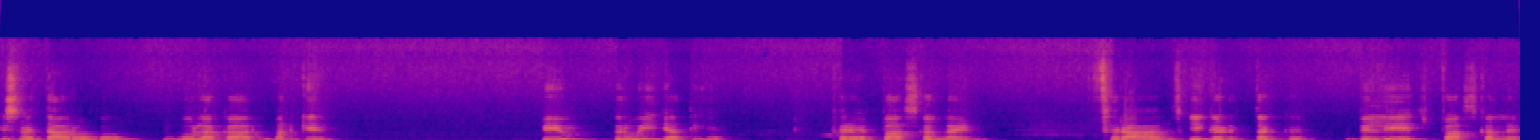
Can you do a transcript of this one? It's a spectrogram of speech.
इसमें तारों को गोलाकार मन के पिरोई जाती है। फिर है पास्कल लाइन। फ्रांस के गणितज्ञ विलेज पास्कल ने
